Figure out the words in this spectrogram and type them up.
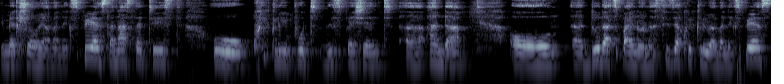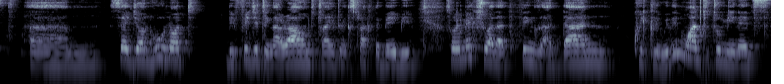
We make sure we have an experienced anesthetist who quickly put this patient uh, under or uh, do that spinal anesthesia quickly. We have an experienced um, surgeon who not be fidgeting around trying to extract the baby. So we make sure that things are done quickly within one to two minutes.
